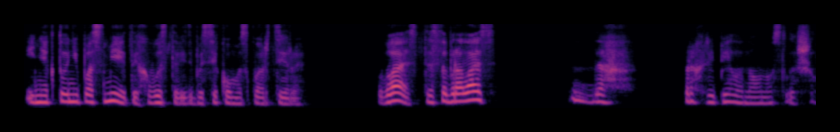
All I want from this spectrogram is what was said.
и никто не посмеет их выставить босиком из квартиры. «Вась, ты собралась?» «Да», — прохрипела, но он услышал.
